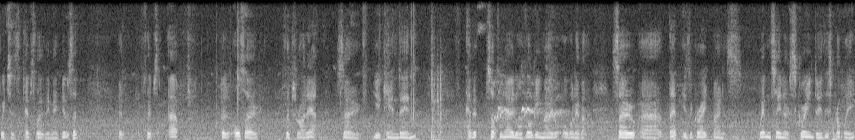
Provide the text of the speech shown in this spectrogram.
which is absolutely magnificent. It flips up, but it also flips right out. So you can then have it selfie mode or vlogging mode or whatever. So uh, that is a great bonus. We haven't seen a screen do this properly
